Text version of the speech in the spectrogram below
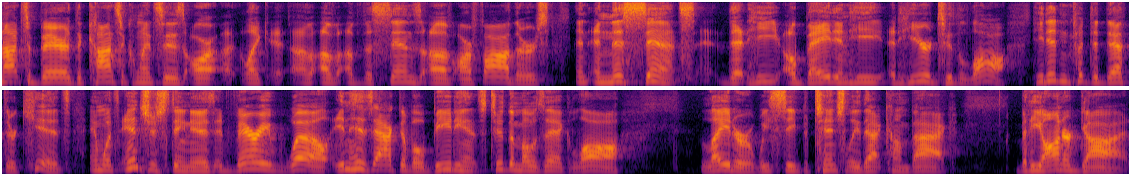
not to bear the consequences or uh, like of, of the sins of our fathers in, in this sense that he obeyed and he adhered to the law. He didn't put to death their kids. And what's interesting is it very well, in his act of obedience to the Mosaic law, later we see potentially that come back. But he honored God.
